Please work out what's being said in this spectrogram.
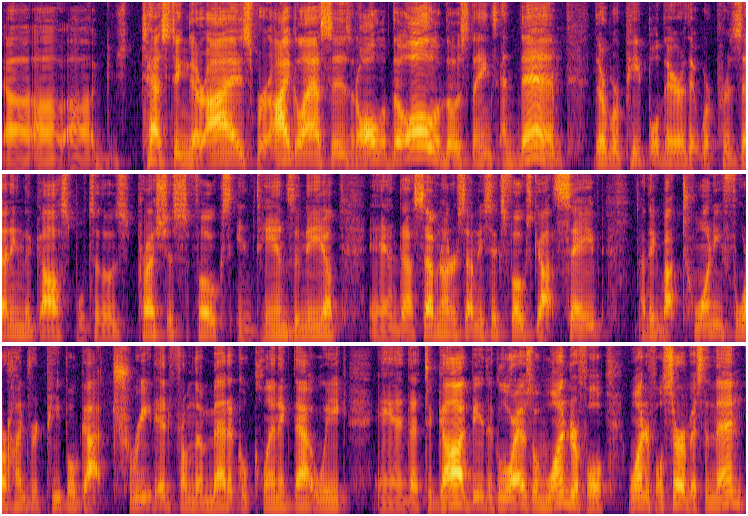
uh, testing their eyes for eyeglasses, and all of the all of those things. And then there were people there that were presenting the gospel to those precious folks in Tanzania, and uh, 776 folks got saved. I think about 2,400 people got treated from the medical clinic that week. And uh, to God be the glory. It was a wonderful, wonderful service. And then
